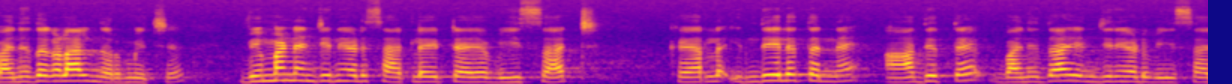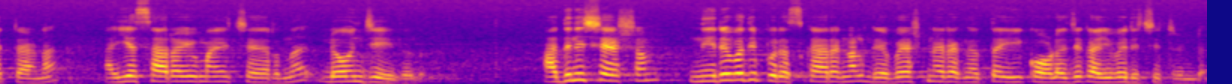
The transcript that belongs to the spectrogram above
വനിതകളാൽ നിർമ്മിച്ച് വിമൺ എഞ്ചിനീയർഡ് സാറ്റലൈറ്റായ വിസാറ്റ് കേരള ഇന്ത്യയിലെ തന്നെ ആദ്യത്തെ വനിതാ എഞ്ചിനീയർഡ് വിസാറ്റാണ് ഐ എസ് ആർ ഒയുമായി ചേർന്ന് ലോഞ്ച് ചെയ്തത്. അതിനുശേഷം നിരവധി പുരസ്കാരങ്ങൾ ഗവേഷണ രംഗത്ത് ഈ കോളേജ് കൈവരിച്ചിട്ടുണ്ട്.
